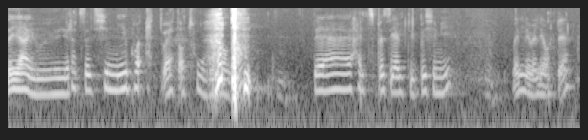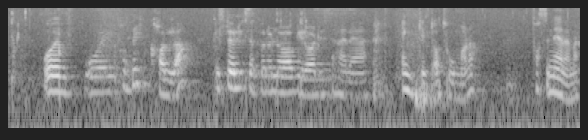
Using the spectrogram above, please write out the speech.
Det er jo rett og slett kjemi på ett og ett atom. i gangen. Det er helt spesiell type kjemi. Veldig, veldig artig. Og, og fabrikkhaller i størrelse for å lage da, disse her eh, enkeltatomer. Da. Fascinerende.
